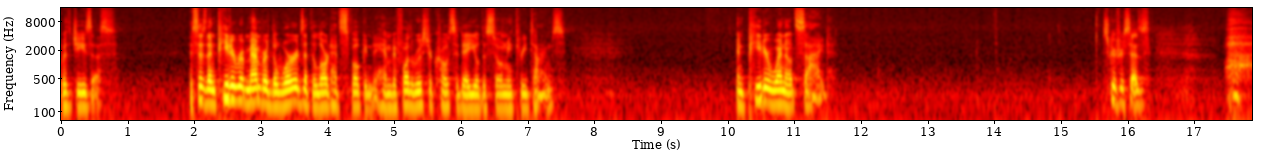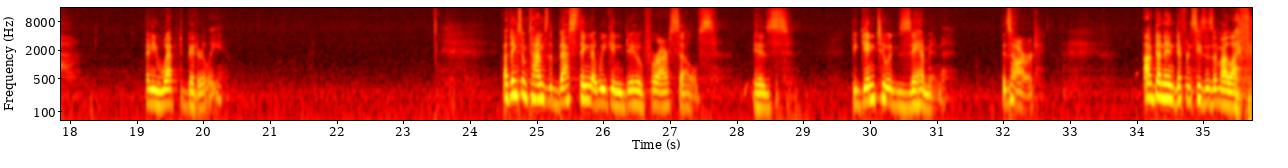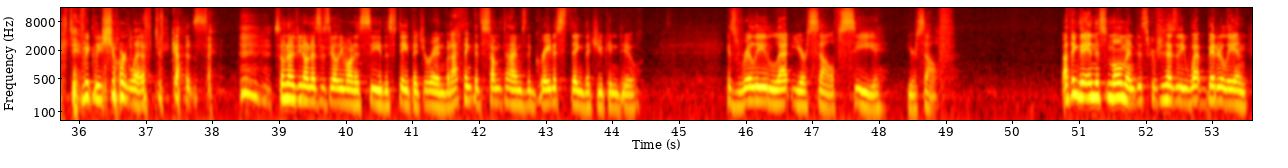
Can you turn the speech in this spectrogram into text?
with Jesus. It says, Then Peter remembered the words that the Lord had spoken to him Before the rooster crows today, you'll disown me three times. And Peter went outside. scripture says, and he wept bitterly. I think sometimes the best thing that we can do for ourselves is begin to examine. It's hard. I've done it in different seasons of my life, typically short lived, because sometimes you don't necessarily want to see the state that you're in. But I think that sometimes the greatest thing that you can do is really let yourself see yourself. I think that in this moment, the scripture says that he wept bitterly, and,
